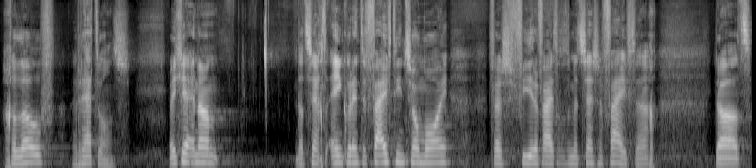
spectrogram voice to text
geloof redt ons. Weet je, en dan, dat zegt 1 Korinthe 15 zo mooi, vers 54 tot en met 56. Dat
